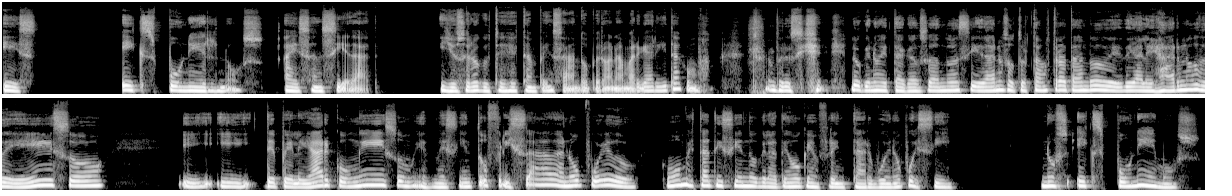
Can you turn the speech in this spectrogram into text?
es exponernos a esa ansiedad. Y yo sé lo que ustedes están pensando, pero Ana Margarita, como, pero sí, lo que nos está causando ansiedad, nosotros estamos tratando de, alejarnos de eso y, de pelear con eso, me, me siento frisada, no puedo. ¿Cómo me estás diciendo que la tengo que enfrentar? Bueno, pues sí, nos exponemos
